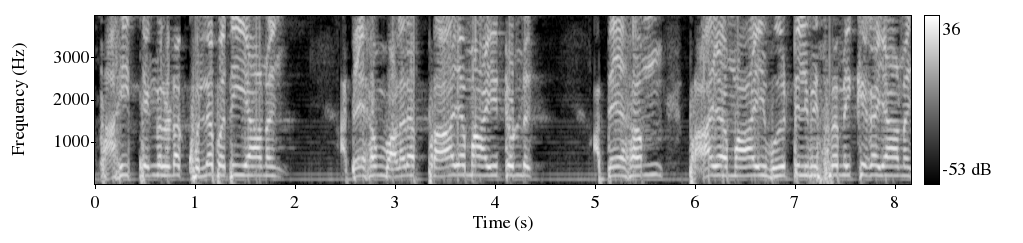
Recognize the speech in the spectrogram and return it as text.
സാഹിത്യങ്ങളുടെ കുലപതിയാണ്. അദ്ദേഹം വളരെ പ്രായമായിട്ടുണ്ട്. അദ്ദേഹം പ്രായമായി വീട്ടിൽ വിശ്രമിക്കുകയാണ്.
